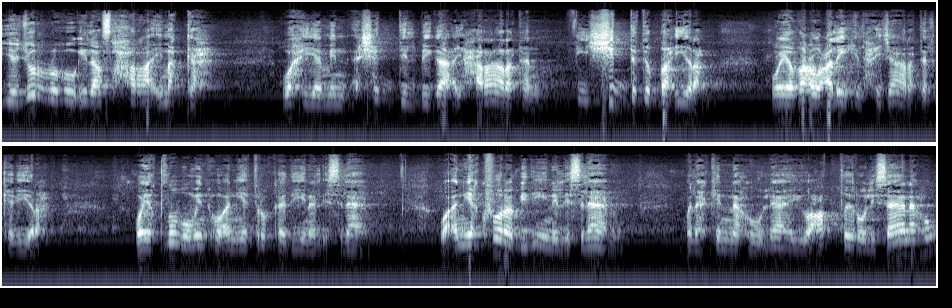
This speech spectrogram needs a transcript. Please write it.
يجره إلى صحراء مكة وهي من أشد البقاع حرارة في شدة الظهيرة ويضع عليه الحجارة الكبيرة ويطلب منه أن يترك دين الإسلام وأن يكفر بدين الإسلام ولكنه لا يعطر لسانه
